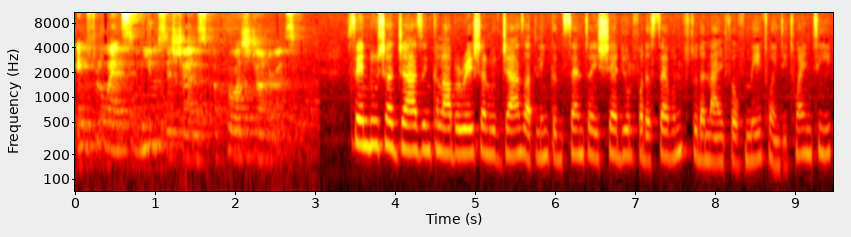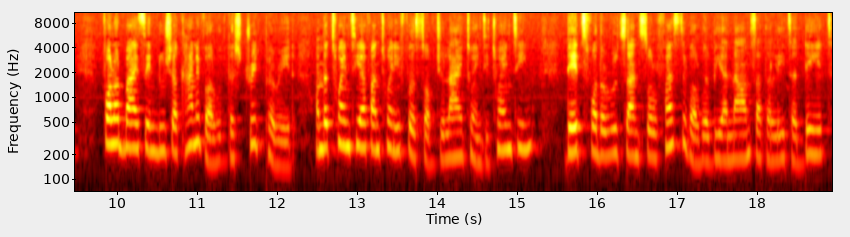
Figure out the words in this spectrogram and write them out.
influenced musicians across genres. St. Lucia Jazz in collaboration with Jazz at Lincoln Center is scheduled for the 7th to the 9th of May 2020, followed by St. Lucia Carnival with the Street Parade on the 20th and 21st of July 2020. Dates for the Roots and Soul Festival will be announced at a later date,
